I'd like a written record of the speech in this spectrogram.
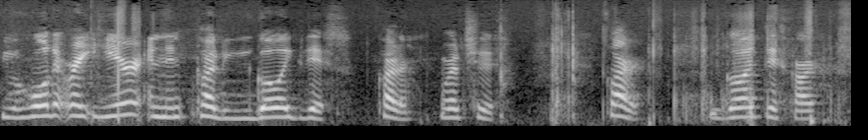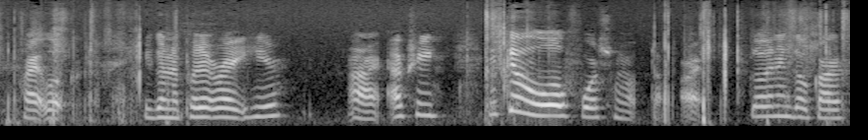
You hold it right here, and then, Carter, you go like this. Carter, watch this. Carter, you go like this, Carter. Alright, look. You're going to put it right here. Alright, actually, just give it a little force from up top. Alright, go ahead and go, Carter.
